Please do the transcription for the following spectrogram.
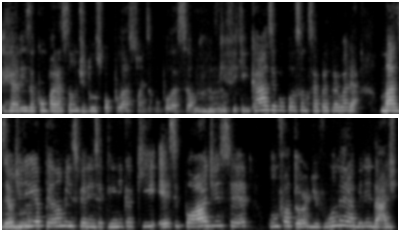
realiza a comparação de duas populações, a população uhum. que fica em casa e a população que sai para trabalhar. Mas eu uhum. diria, pela minha experiência clínica, que esse pode ser um fator de vulnerabilidade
